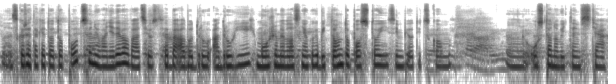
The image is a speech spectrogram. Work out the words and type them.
Skrze takéto to podceňovanie, devalváciu seba alebo dru- a druhých môžeme vlastne ako keby tomto postoji symbiotickom ustanoviť ten vzťah.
